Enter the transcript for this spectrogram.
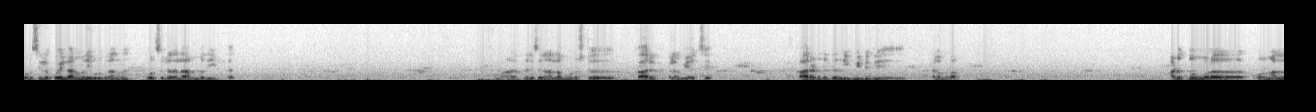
ஒரு சில கோயிலில் அனுமதி கொடுக்குறாங்க ஒரு சில இதில் அனுமதி இல்லை. தரிசனம் நல்லா முடிச்சுட்டு காருக்கு கிளம்பியாச்சு. கார் எடுத்துகிட்டு நீ வீட்டுக்கு கிளம்பலாம். அடுத்து உங்களை ஒரு நல்ல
